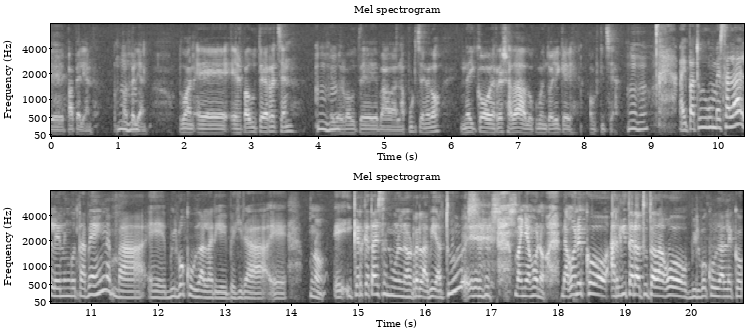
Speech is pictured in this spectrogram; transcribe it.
e, papelean. Mm-hmm. papelean. Orduan, e, ez badute erretzen, mm -hmm. edo ez badute ba, lapurtzen edo, nahiko erresa da dokumentu horiek aurkitzea. Mm Aipatu dugun bezala, lehenengo eta behin, ba, e, Bilboko udalari begira, e, no, e, ikerketa ezen nuen horrela biatu, e, baina, bueno, dagoeneko argitaratuta dago Bilboko udaleko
